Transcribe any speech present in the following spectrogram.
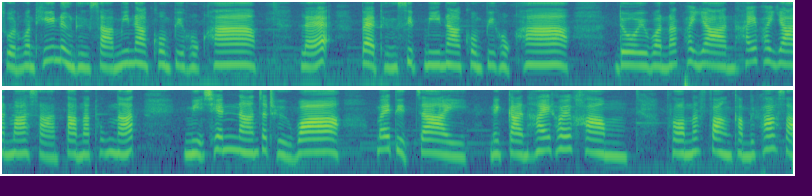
สวนวันที่ 1-3 มีนาคมปี 65 และ 8-10 มีนาคมปี 65 โดยวันนัดพยานให้พยานมาศาลตามนัดทุกนัด มิเช่นนั้นจะถือว่าไม่ติดใจในการให้ถ้อยคำพร้อมนัดฟังคำพิพากษา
